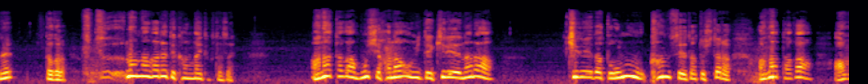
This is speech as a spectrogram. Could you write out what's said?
ね。だから普通の流れで考えてください。あなたがもし花を見て綺麗なら、綺麗だと思う感性だとしたら、あなたがあん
